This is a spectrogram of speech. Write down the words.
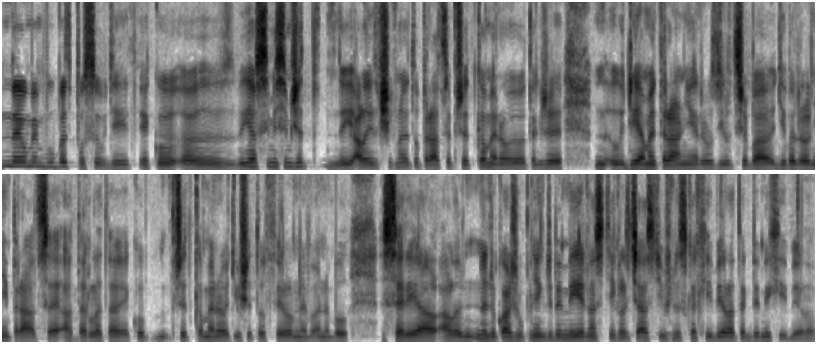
Neumím vůbec posoudit. Jako, já si myslím, že ale všechno je to práce před kamerou, jo, takže diametrální rozdíl třeba divadelní práce a tahle jako před kamerou, ať už je to film nebo, nebo seriál, ale nedokážu úplně, kdyby mi jedna z těchto částí už dneska chyběla, tak by mi chyběla.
